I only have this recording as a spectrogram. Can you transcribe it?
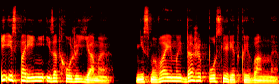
и испарений из отхожей ямы, несмываемой даже после редкой ванны.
